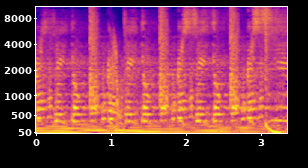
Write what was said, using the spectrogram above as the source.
Missy, don't, Missy, don't, Missy.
